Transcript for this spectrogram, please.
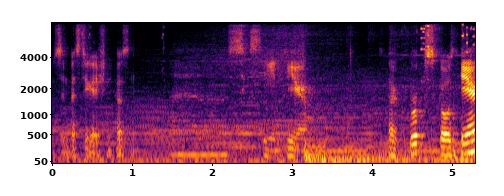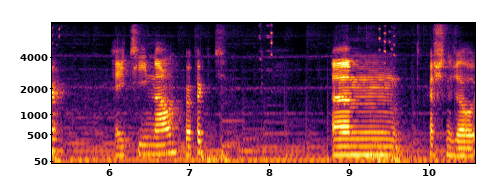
it's investigation person. Uh, 16 here. So Crooks goes here. 18 now, perfect. Um, question though,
